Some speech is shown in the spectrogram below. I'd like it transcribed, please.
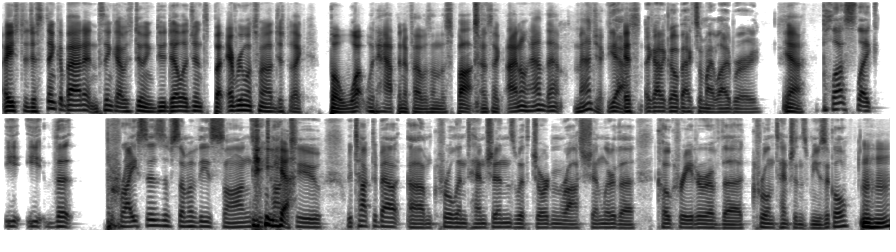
I used to just think about it and think I was doing due diligence, but every once in a while I'd just be like, but what would happen if I was on the spot? And I was like, I don't have that magic. Yeah, it's, I got to go back to my library. Yeah. Plus, like e- e- the prices of some of these songs. We talked yeah. to we talked about um, Cruel Intentions with Jordan Ross Schindler, the co-creator of the Cruel Intentions musical, mm-hmm.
